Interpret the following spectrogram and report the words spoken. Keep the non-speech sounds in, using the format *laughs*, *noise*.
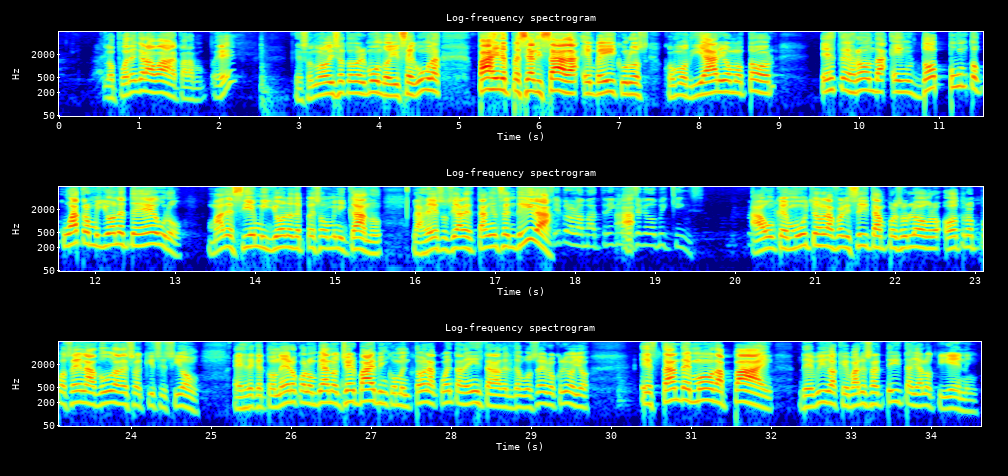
Lo pueden grabar para... ¿eh? Eso no lo dice todo el mundo. Y según una página especializada en vehículos como Diario Motor, este ronda en 2.4 millones de euros más de 100 millones de pesos dominicanos. Las redes sociales están encendidas. Sí, pero la matrícula dice que 2015. Aunque muchos la felicitan por su logro, otros poseen la duda de su adquisición. El reggaetonero colombiano J Balvin comentó en la cuenta de Instagram del de criollo, están de moda Pai debido a que varios artistas ya lo tienen.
